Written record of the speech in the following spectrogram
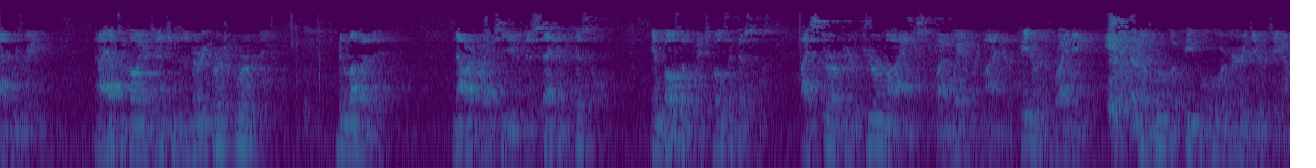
as we read. And I have to call your attention to the very first word, beloved. Now I write to you this second epistle, in both of which, both epistles, I stir up your pure minds by way of reminder. Peter is writing to a group of people who are very dear to him.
